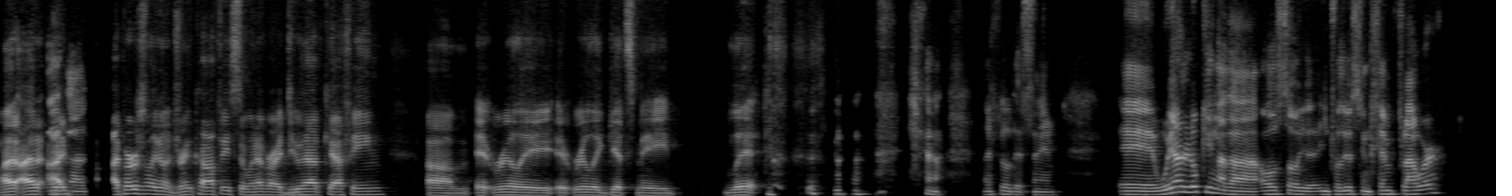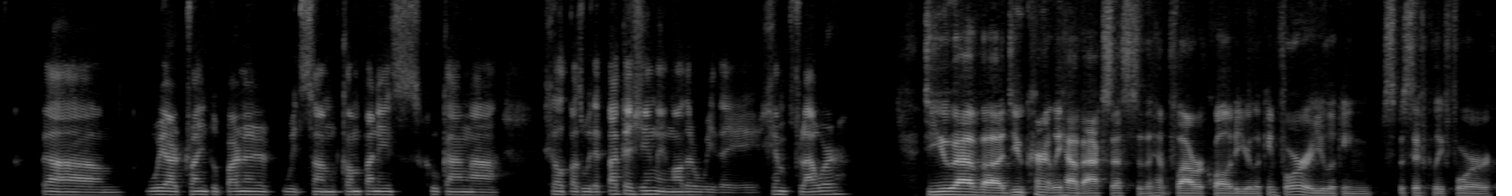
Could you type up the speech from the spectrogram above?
I I I, I personally don't drink coffee, so whenever I do have caffeine, um, it really it really gets me lit. yeah, I feel the same. Uh, we are looking at uh, also introducing hemp flower. Um, we are trying to partner with some companies who can uh, help us with the packaging and other with the hemp flower. Do you have, uh, do you currently have access to the hemp flower quality you're looking for? Or are you looking specifically for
